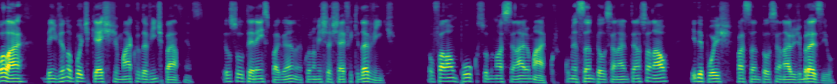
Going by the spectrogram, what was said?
Olá, bem-vindo ao podcast de macro da 20 Partners. Eu sou o Terence Pagano, economista-chefe aqui da 20. Eu vou falar um pouco sobre o nosso cenário macro, começando pelo cenário internacional e depois passando pelo cenário de Brasil.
